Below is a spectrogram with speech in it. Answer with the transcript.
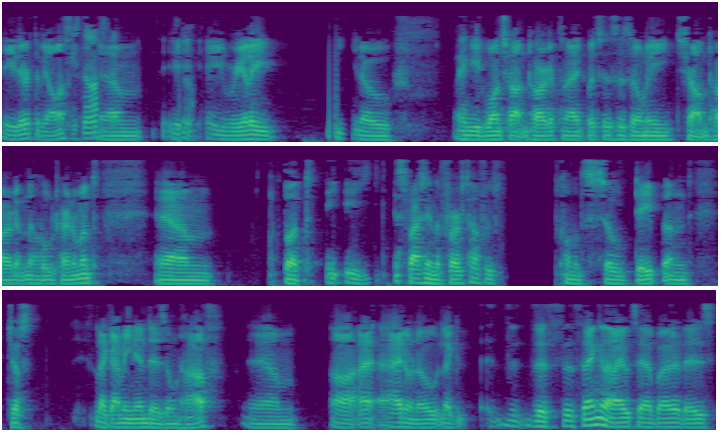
either, to be honest. He's not um, he, he, really, you know, I think he'd one shot on target tonight, which is his only shot on target in the whole tournament. Um, but he, he especially in the first half, was coming so deep and just like I mean into his own half. Um, uh, I I don't know. Like the, the the thing that I would say about it is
